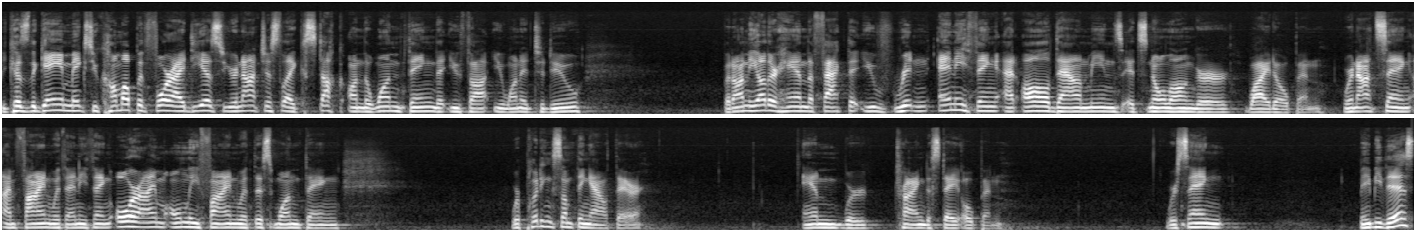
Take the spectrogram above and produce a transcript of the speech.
because the game makes you come up with four ideas so you're not just like stuck on the one thing that you thought you wanted to do. But on the other hand, the fact that you've written anything at all down means it's no longer wide open. We're not saying I'm fine with anything or I'm only fine with this one thing. We're putting something out there and we're trying to stay open. We're saying maybe this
